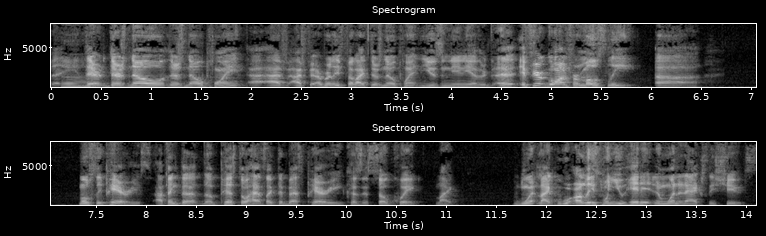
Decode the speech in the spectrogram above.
Uh. there there's no there's no point. I I I really feel like there's no point in using any other. Uh, if you're going for mostly uh mostly parries, I think the the pistol has like the best parry because it's so quick. Like when like or at least when you hit it and when it actually shoots.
